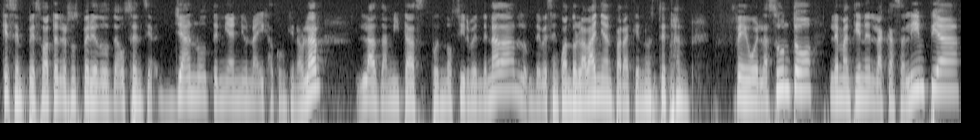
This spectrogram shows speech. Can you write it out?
que se empezó a tener sus periodos de ausencia. Ya no tenía ni una hija con quien hablar. Las damitas pues no sirven de nada. De vez en cuando la bañan para que no esté tan feo el asunto. Le mantienen la casa limpia.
